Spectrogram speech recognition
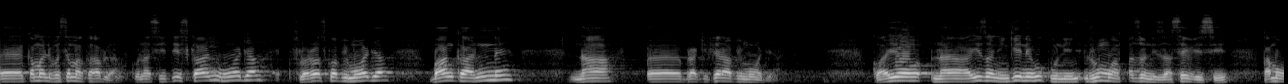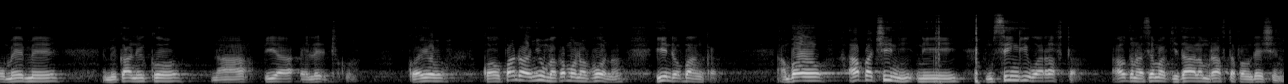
eh, kama nilivyosema kabla, kuna CT scan moja, fluoroscopy moja, banka nne na eh, brachytherapy moja. Kwa hiyo na hizo nyingine huku ni rumu ambazo ni za service kama umeme, mechanical na pia electrical. Kwa hiyo kwa upande wa nyuma kama unavyoona, hii ndio banka ambao hapa chini ni msingi wa rafta au tunasema kitaalam rafta foundation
